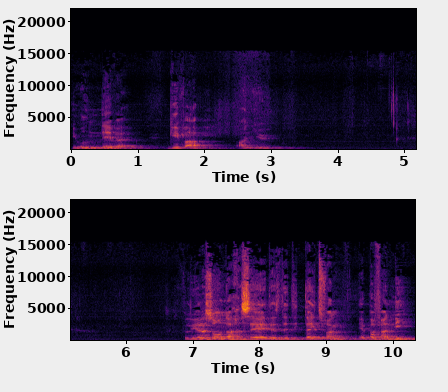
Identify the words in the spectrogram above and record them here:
He will never give up on you. Verlede Sondag gesê het is dit die tyd van Epifanie?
